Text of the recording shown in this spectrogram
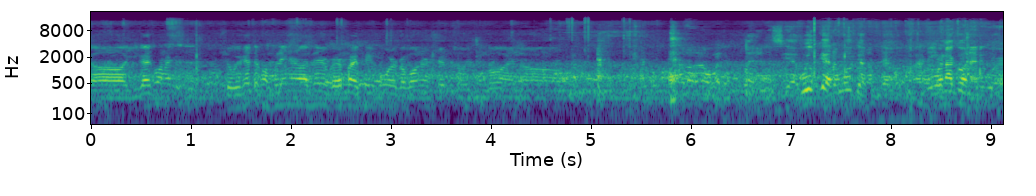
uh, you guys want to, should we get the complainer out there, verify paperwork of ownership so we can go and, uh, I don't know what the plan is. Yeah, we'll get him, we'll get him now. We're not going anywhere.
